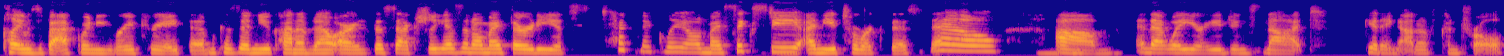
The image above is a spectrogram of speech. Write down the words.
claims back when you recreate them, because then you kind of know, all right, this actually isn't on my 30, it's technically on my 60. I need to work this now. Mm-hmm. Um, and that way your aging's not getting out of control.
